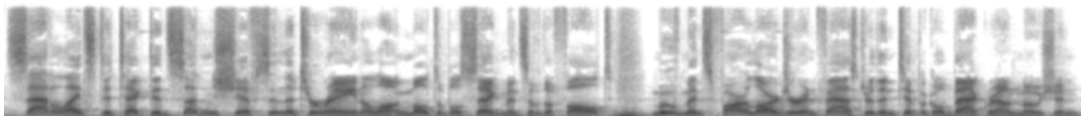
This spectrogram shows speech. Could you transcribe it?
satellites detected sudden shifts in the terrain along multiple segments of the fault, movements far larger and faster than typical background motion.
